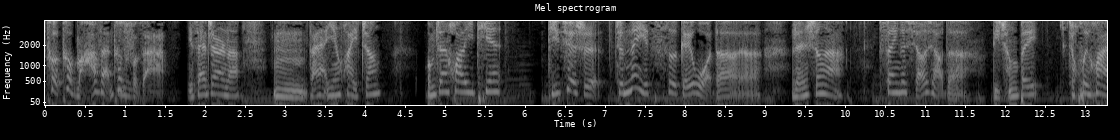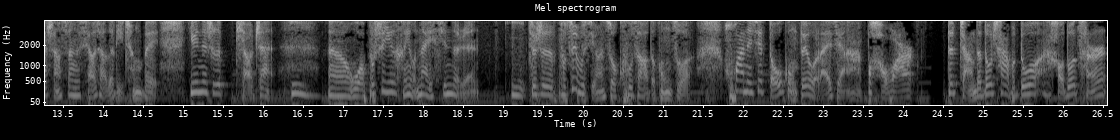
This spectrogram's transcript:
特特麻烦，特复杂。你在这儿呢，嗯，咱俩一人画一张，我们在这儿画了一天，的确是，就那一次给我的人生啊，算一个小小的里程碑。就绘画上算个小小的里程碑，因为那是个挑战。嗯，呃，我不是一个很有耐心的人。嗯，就是我最不喜欢做枯燥的工作，画那些斗拱对我来讲啊不好玩儿。它长得都差不多，好多层儿，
